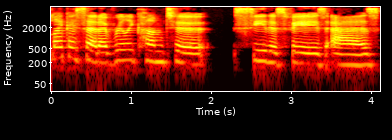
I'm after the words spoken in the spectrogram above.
Like I said, I've really come to see this phase as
